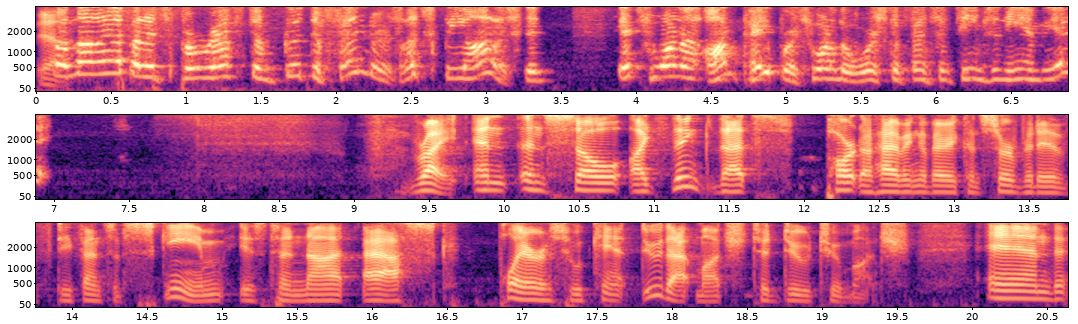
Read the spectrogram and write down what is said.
Yeah. Well, not that, but it's bereft of good defenders. Let's be honest. It it's one of, on paper, it's one of the worst defensive teams in the NBA. Right. And and so I think that's part of having a very conservative defensive scheme is to not ask players who can't do that much to do too much. And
